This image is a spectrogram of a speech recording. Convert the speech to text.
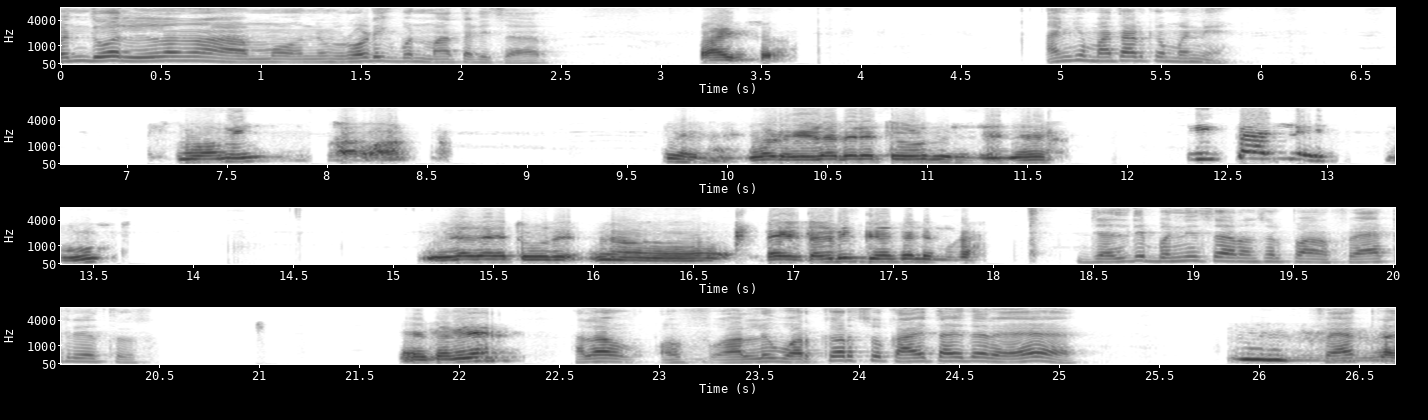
ಬಂದು ಅಲ್ಲ ನಿಮ್ ರೋಡಿಗೆ ಬಂದು ಮಾತಾಡಿ ಸರ್. ಆಯ್ತು ಸರ್. ಹಂಗೆ ಮಾತಾಡ್ಕೊಂಡ್ ಬನ್ನಿ. ಸ್ವಾಮಿ ನೋಡಿ ಹೇಳೋದರೆ ತುಳಿದು ಹೇಳೋದರೆ ತುಳಿದು ತೆಗ್ದಿದ್ವಿ ಅಂತ ನಿಮ್ಗ ಜಲ್ದಿ ಬನ್ನಿ ಸರ್ ಒಂದ್ ಸ್ವಲ್ಪ ಫ್ಯಾಕ್ಟ್ರಿ ಹತ್ರ. ಏನ್ ಸ್ವಾಮಿ ಅಲ್ಲ ಅಫ್- ಅಲ್ಲಿ ವರ್ಕರ್ಸ್ ಕಾಯ್ತಾ ಇದಾರೆ. ಫ್ಯಾಕ್ಟ್ರಿ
